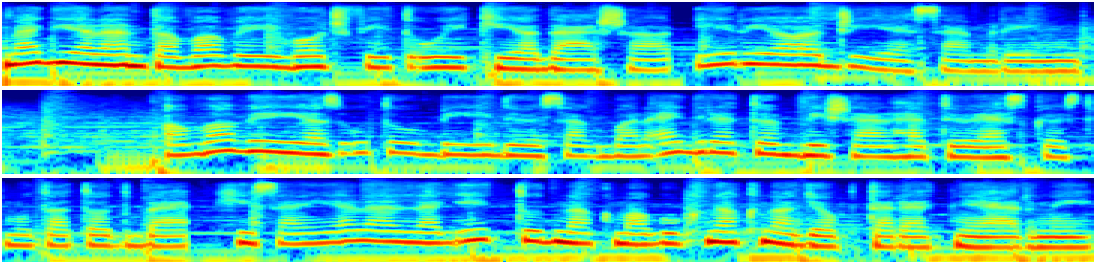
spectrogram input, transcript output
Megjelent a Huawei Watch Fit új kiadása, írja a GSM Ring. A Huawei az utóbbi időszakban egyre több viselhető eszközt mutatott be, hiszen jelenleg itt tudnak maguknak nagyobb teret nyerni.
